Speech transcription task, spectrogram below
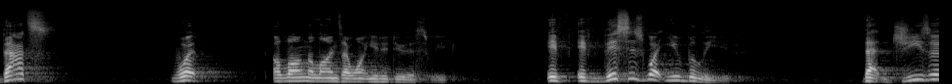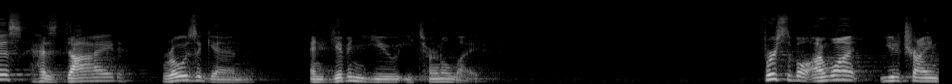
that's what, along the lines, I want you to do this week. If, if this is what you believe, that Jesus has died, rose again, and given you eternal life, first of all, I want you to try and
